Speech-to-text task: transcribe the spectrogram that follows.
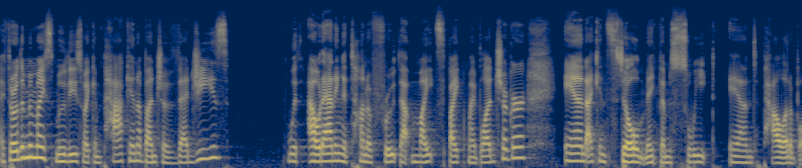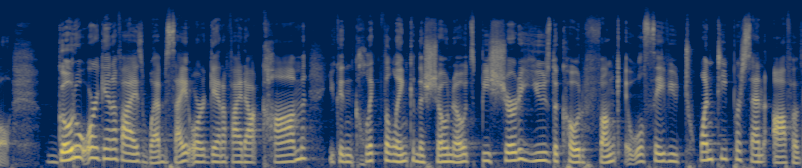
I throw them in my smoothie so I can pack in a bunch of veggies without adding a ton of fruit that might spike my blood sugar, and I can still make them sweet and palatable. Go to Organifi's website, Organifi.com. You can click the link in the show notes. Be sure to use the code FUNK. It will save you 20% off of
